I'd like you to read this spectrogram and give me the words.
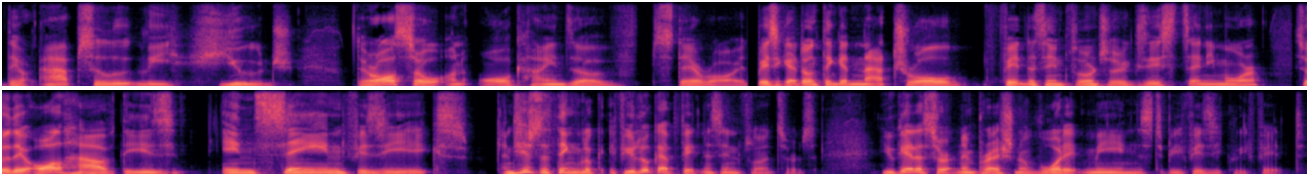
they're absolutely huge. They're also on all kinds of steroids. Basically, I don't think a natural fitness influencer exists anymore. So they all have these insane physiques and here's the thing look, if you look at fitness influencers, you get a certain impression of what it means to be physically fit.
